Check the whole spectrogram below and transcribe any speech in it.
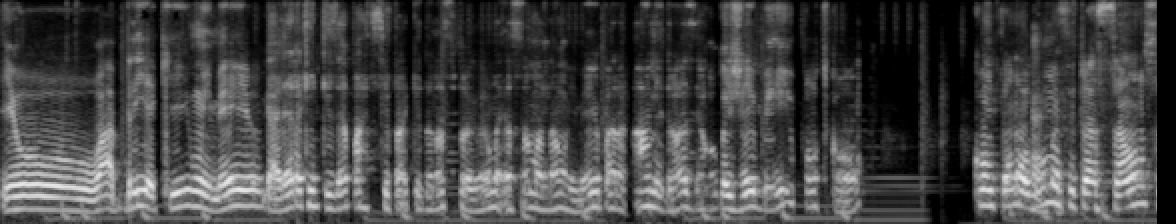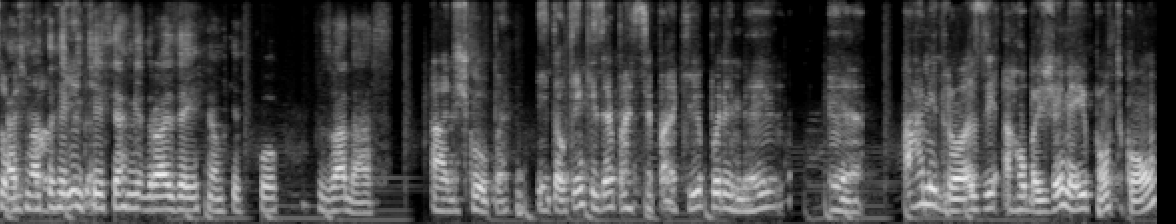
Eu abri aqui um e-mail. Galera, quem quiser participar aqui do nosso programa, é só mandar um e-mail para armidrose.gmail.com contando alguma situação sobre Acho melhor tu repetir esse armidrose aí, filho, porque ficou zoadaço. Ah, desculpa. Então, quem quiser participar aqui por e-mail é armidrose.gmail.com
